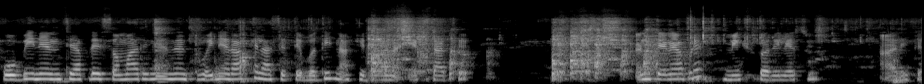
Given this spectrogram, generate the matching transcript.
કોબીને જે આપણે સમારીને અને ધોઈને રાખેલા છે તે બધી નાખી દેવાના એકસાથે અને તેને આપણે મિક્સ કરી લેશું આ રીતે.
